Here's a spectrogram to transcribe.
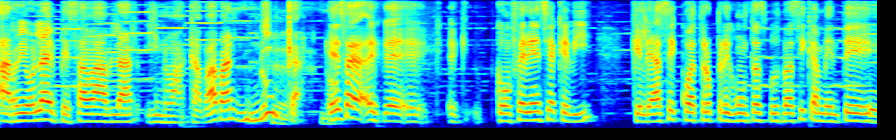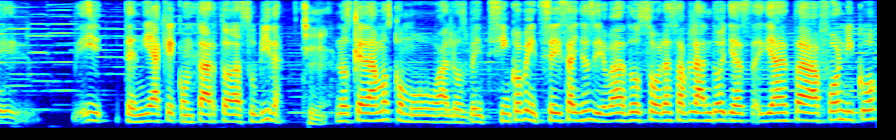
Arreola empezaba a hablar y no acababan nunca. Esa eh, eh, eh, conferencia que vi, que le hace cuatro preguntas, pues básicamente y tenía que contar toda su vida. Nos quedamos como a los 25, 26 años, lleva dos horas hablando, ya, ya está afónico.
